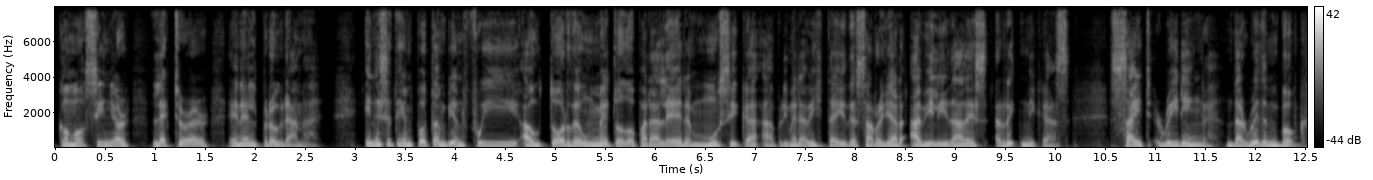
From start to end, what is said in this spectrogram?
como Senior Lecturer en el programa. En ese tiempo también fui autor de un método para leer música a primera vista y desarrollar habilidades rítmicas. Sight Reading, The Rhythm Book.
